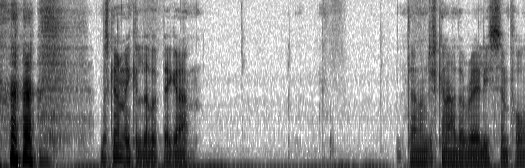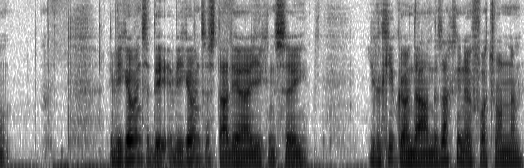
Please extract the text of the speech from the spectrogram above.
I'm just gonna make it a little bit bigger. Then I'm just gonna add a really simple. If you go into the if you go into Stadia, you can see you can keep going down. There's actually no footer on them.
